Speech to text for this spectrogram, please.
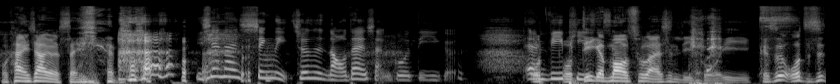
我看一下有谁演。你现在心里就是脑袋闪过第一个 MVP，我，我第一个冒出来是李国毅，可是我只是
